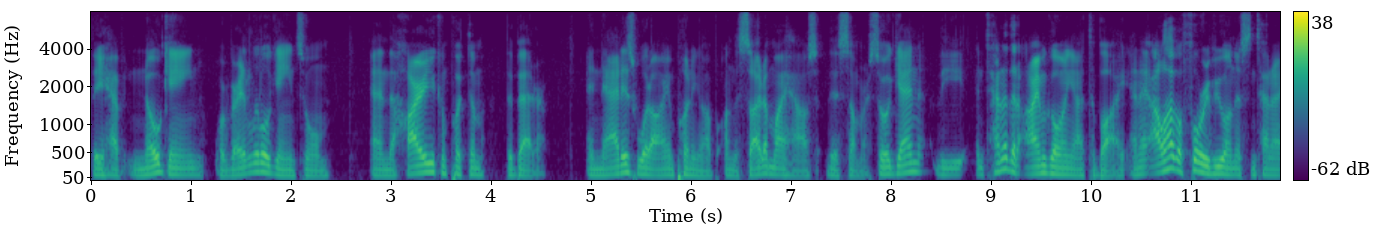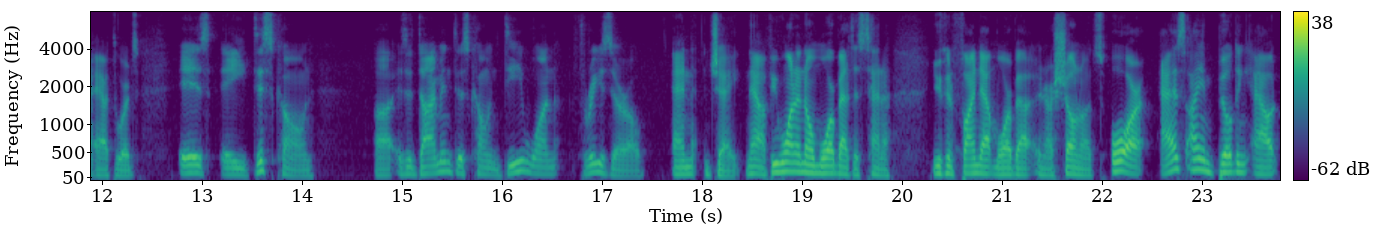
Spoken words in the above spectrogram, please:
They have no gain or very little gain to them. And the higher you can put them, the better. And that is what I am putting up on the side of my house this summer. So, again, the antenna that I'm going out to buy, and I'll have a full review on this antenna afterwards, is a disc cone uh, is a Diamond Discone D130NJ. Now, if you want to know more about this antenna, you can find out more about in our show notes. Or as I am building out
